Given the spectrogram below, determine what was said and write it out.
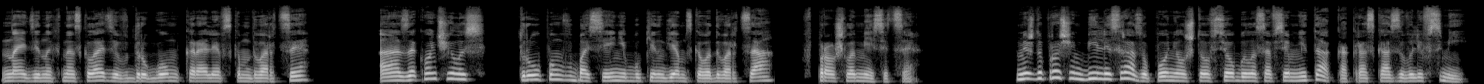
найденных на складе в другом королевском дворце, а закончилась трупом в бассейне Букингемского дворца в прошлом месяце. Между прочим, Билли сразу понял, что все было совсем не так, как рассказывали в СМИ.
